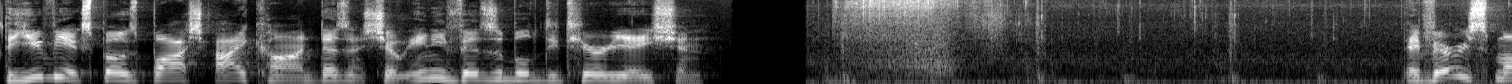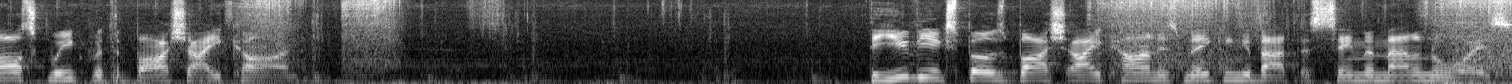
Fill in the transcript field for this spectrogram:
The UV exposed Bosch icon doesn't show any visible deterioration. A very small squeak with the Bosch icon. The UV exposed Bosch Icon is making about the same amount of noise.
